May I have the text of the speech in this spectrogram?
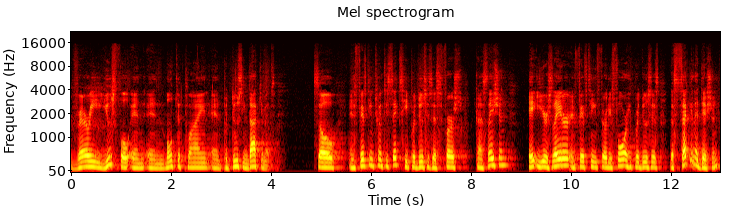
very useful in in multiplying and producing documents. So in 1526, he produces his first translation. Eight years later, in 1534, he produces the second edition,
